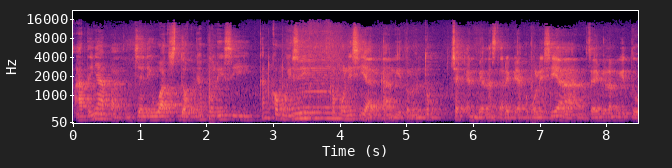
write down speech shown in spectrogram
Artinya apa? Jadi watchdognya polisi. Kan komisi Hmm. kepolisian kan gitu loh untuk check and balance dari pihak kepolisian. Saya bilang begitu.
